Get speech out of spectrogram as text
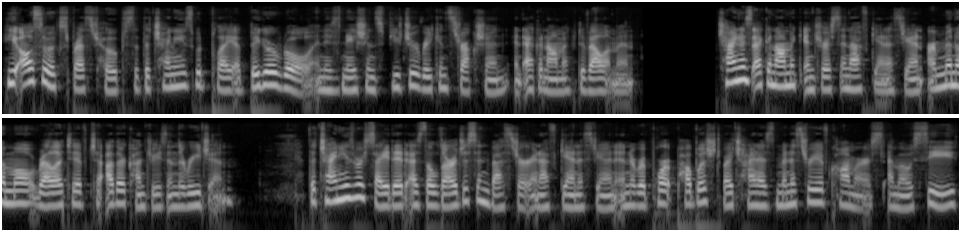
he also expressed hopes that the Chinese would play a bigger role in his nation's future reconstruction and economic development. China's economic interests in Afghanistan are minimal relative to other countries in the region. The Chinese were cited as the largest investor in Afghanistan in a report published by China's Ministry of Commerce, MOC,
